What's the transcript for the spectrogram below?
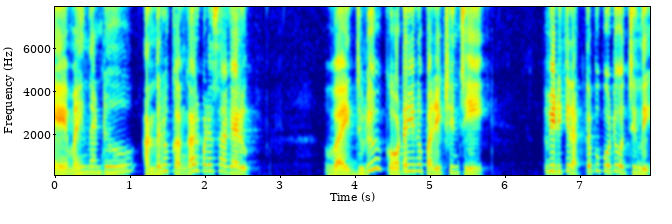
ఏమైందంటూ అందరూ కంగారు పడసాగారు. వైద్యుడు కోటయ్యను పరీక్షించి వీడికి రక్తపు పోటు వచ్చింది.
